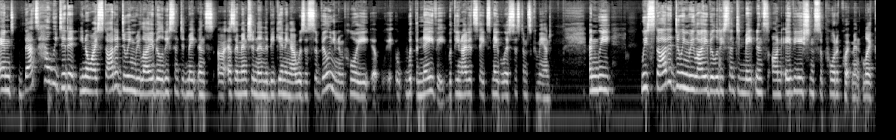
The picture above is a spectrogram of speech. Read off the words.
And that's how we did it. You know, I started doing reliability centered maintenance. Uh, as I mentioned in the beginning, I was a civilian employee uh, with the Navy, with the United States Naval Air Systems Command. And we, we started doing reliability centered maintenance on aviation support equipment like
